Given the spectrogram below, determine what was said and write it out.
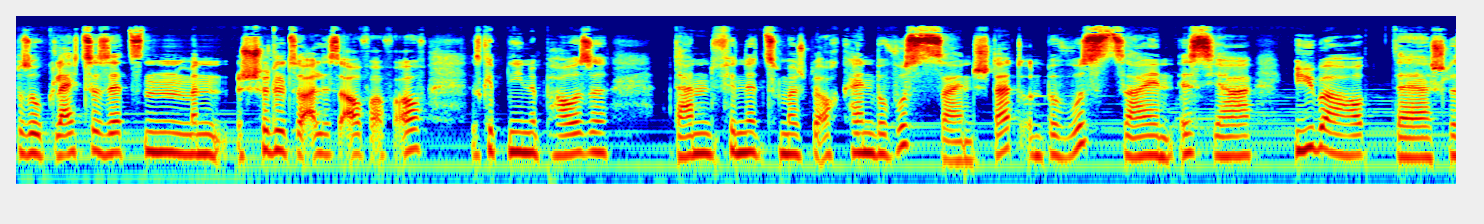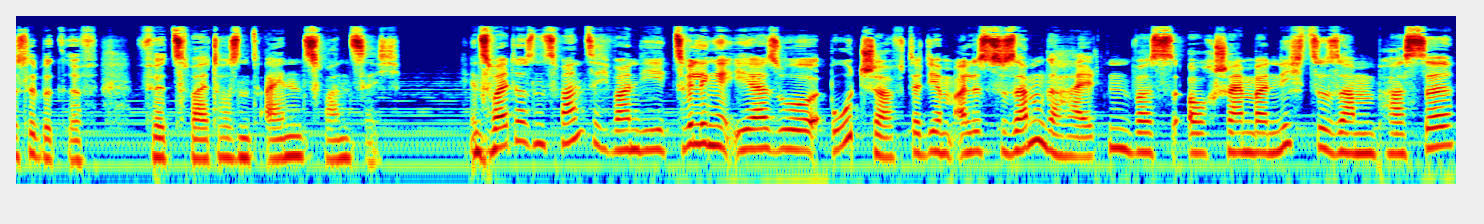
So gleichzusetzen, man schüttelt so alles auf, auf, auf. Es gibt nie eine Pause. Dann findet zum Beispiel auch kein Bewusstsein statt. Und Bewusstsein ist ja überhaupt der Schlüsselbegriff für 2021. In 2020 waren die Zwillinge eher so Botschafter, die haben alles zusammengehalten, was auch scheinbar nicht zusammenpasste,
